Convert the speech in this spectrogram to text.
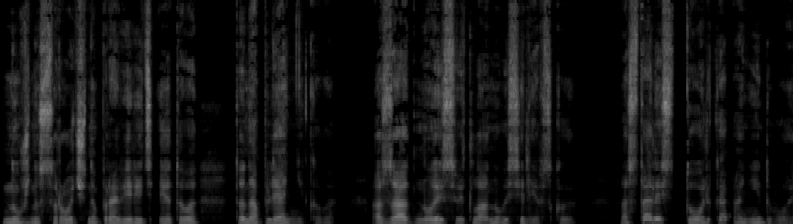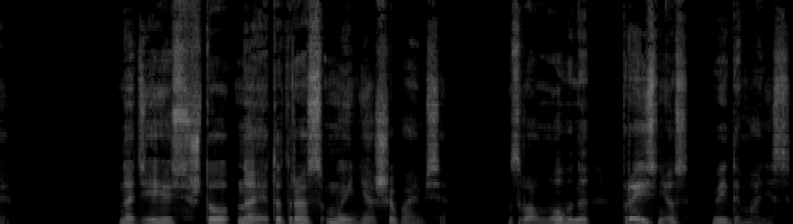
Нужно срочно проверить этого Тоноплянникова, а заодно и Светлану Василевскую. Остались только они двое. Надеюсь, что на этот раз мы не ошибаемся, взволнованно произнес Вейдеманис.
